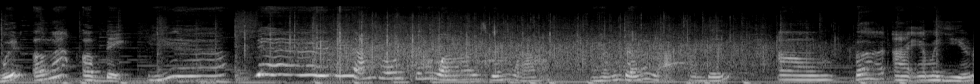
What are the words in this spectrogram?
with a loc update. Yeah, yeah. I know it's been a while. It's been a while. I haven't done a loc update. Um, but I am a year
